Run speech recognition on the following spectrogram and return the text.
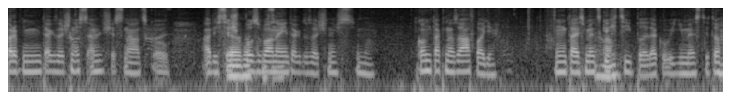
první, tak začneš s M16. A když jsi pozvaný, tak to začneš s těma. Kontakt na západě. Hm, tady jsme vždycky chcípli, tak uvidíme, jestli to,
